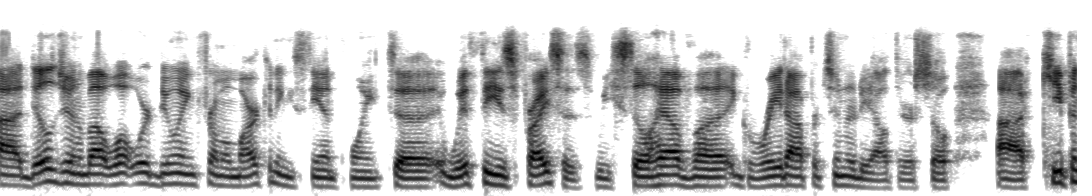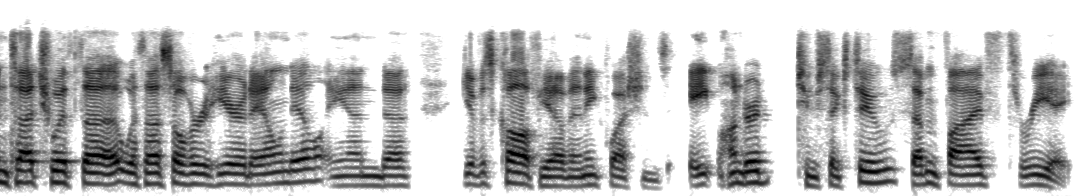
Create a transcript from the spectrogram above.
uh, diligent about what we're doing from a marketing standpoint uh, with these prices. We still have a great opportunity out there. So uh, keep in touch with uh, with us over here at Allendale and uh, give us a call if you have any questions. 800 262 7538.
